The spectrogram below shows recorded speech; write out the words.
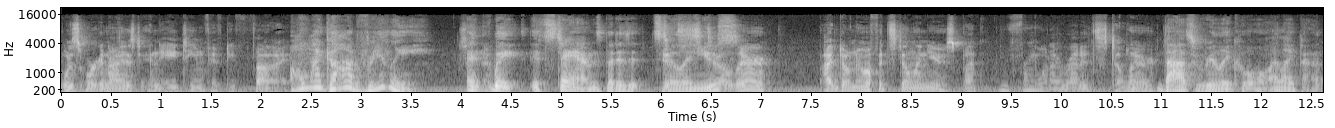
was organized in 1855. oh my God! Really? And wait, it stands, but is it still in use? It's still there. I don't know if it's still in use, but from what I read, it's still there. That's really cool. I like that.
